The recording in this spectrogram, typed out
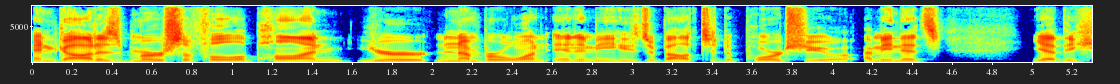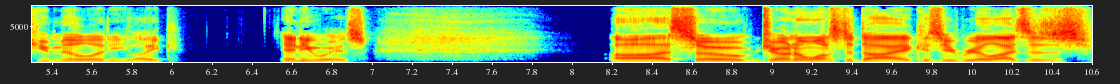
and God is merciful upon your number one enemy who's about to deport you. I mean, it's yeah, the humility. Like, anyways, uh, so Jonah wants to die because he realizes,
